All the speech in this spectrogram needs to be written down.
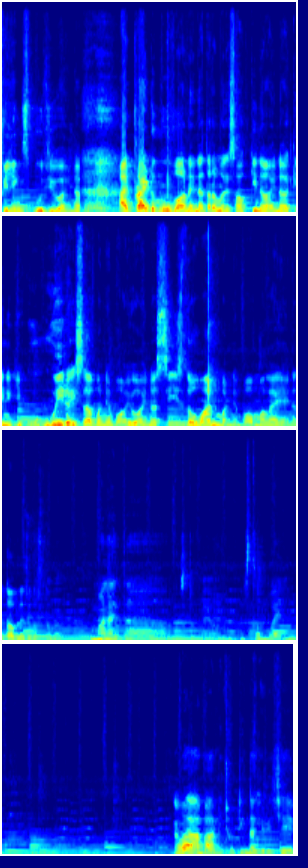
फिलिङ्स बुझ्यो होइन। I try to move on होइन तर मैले सकिनँ होइन। किनकि ऊ उही रहेछ भन्ने भयो होइन। सी इज द वान भन्ने भयो मलाई होइन। तपाईँले चाहिँ कस्तो भयो? मलाई त कस्तो भयो? कस्तो भएन। अब अब हामी छुट्टिँदाखेरि चाहिँ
